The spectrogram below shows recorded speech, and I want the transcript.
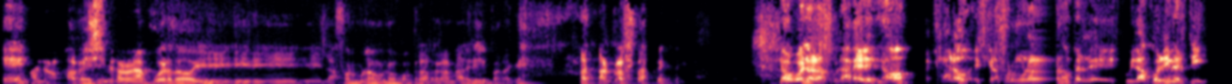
¿eh? Bueno, a ver si me dan un acuerdo y, la Fórmula 1 compra Real Madrid para que la cosa. No, bueno, la, a ver, no, claro, es que la Fórmula 1, cuidado con Liberty.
